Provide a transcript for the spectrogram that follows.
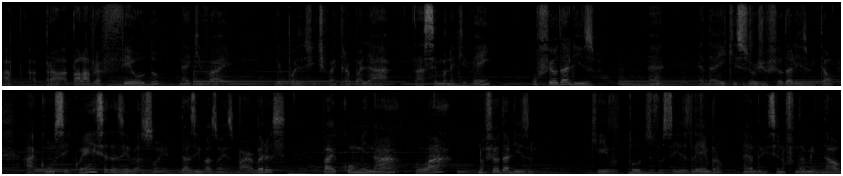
a, a, a palavra feudo, né, que vai Depois a gente vai trabalhar na semana que vem o feudalismo, né? É daí que surge o feudalismo. Então, a consequência das invasões, das invasões bárbaras vai culminar lá no feudalismo, que todos vocês lembram né, do ensino fundamental,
